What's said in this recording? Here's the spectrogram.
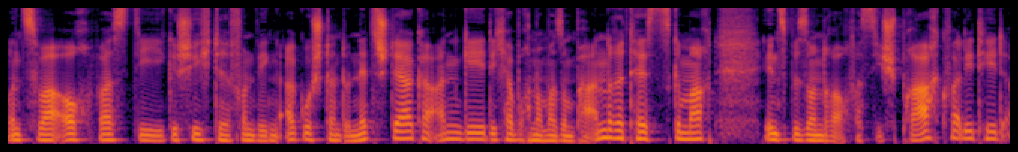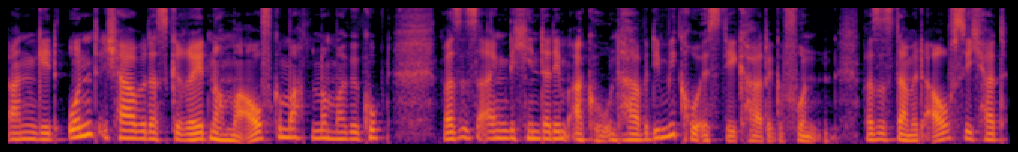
Und zwar auch was die Geschichte von wegen Akkustand und Netzstärke angeht. Ich habe auch noch mal so ein paar andere Tests gemacht. Insbesondere auch was die Sprachqualität angeht. Und ich habe das Gerät noch mal aufgemacht und noch mal geguckt, was ist eigentlich hinter dem Akku. Und habe die Micro-SD-Karte gefunden. Was es damit auf sich hat,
